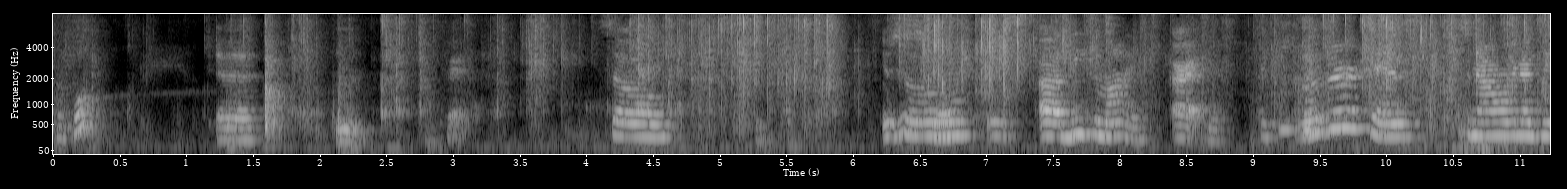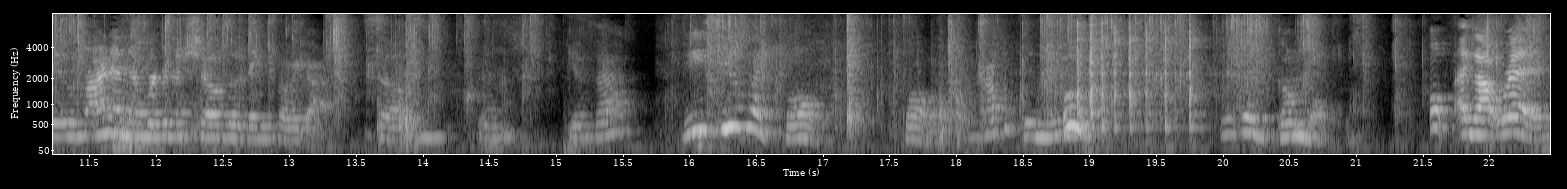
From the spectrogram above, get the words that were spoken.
Purple? Uh, So, is So- this one? Uh, these are mine. all right. Those are his. So now we're gonna do mine, and then we're gonna show the things that we got. So, give that. These feel like ball. Ball. Probably maybe. Ooh. These are like gumball. Oh, I got red.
